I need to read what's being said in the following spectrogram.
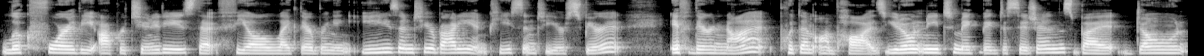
Look for the opportunities that feel like they're bringing ease into your body and peace into your spirit. If they're not, put them on pause. You don't need to make big decisions, but don't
